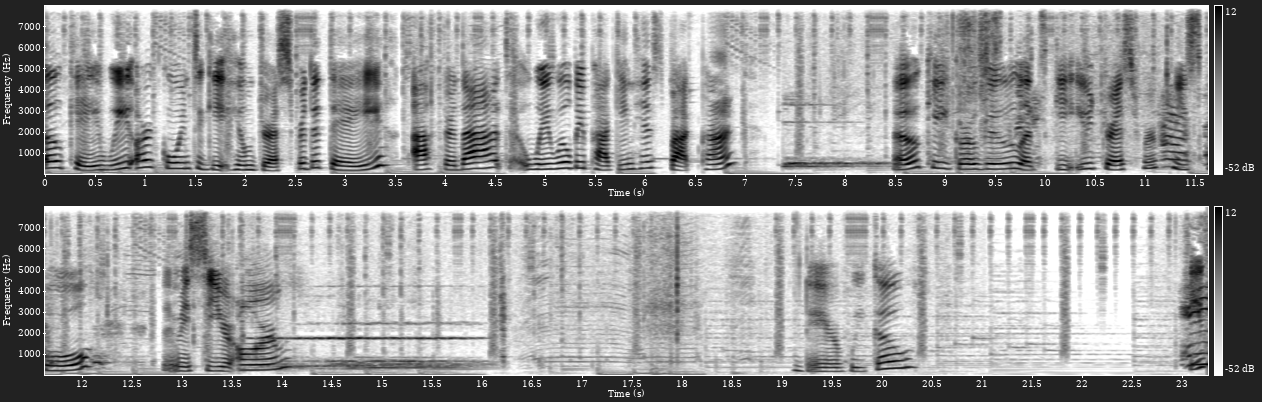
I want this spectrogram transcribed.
Okay, we are going to get him dressed for the day. After that, we will be packing his backpack. Okay, Grogu, let's get you dressed for preschool. Let me see your arm. There we go. He's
